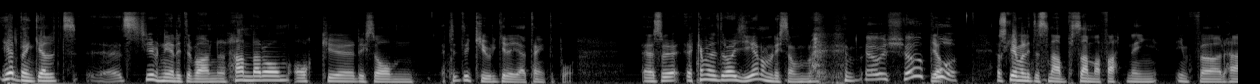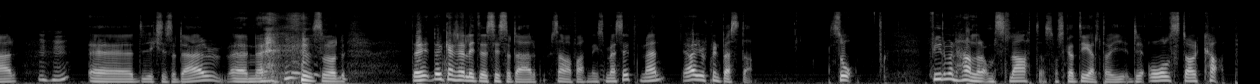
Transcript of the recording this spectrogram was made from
helt enkelt eh, skrivit ner lite vad den handlar om och eh, liksom ett lite kul grej jag tänkte på. Så jag, kan väl dra igenom liksom, Ja, kör på! Ja. jag skrev en lite snabb sammanfattning inför här. Mhm. Eh, det gick sådär, men så det, det kanske är lite sisådär sammanfattningsmässigt, men jag har gjort mitt bästa. Så, filmen handlar om Zlatan som ska delta i The All-Star Cup,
